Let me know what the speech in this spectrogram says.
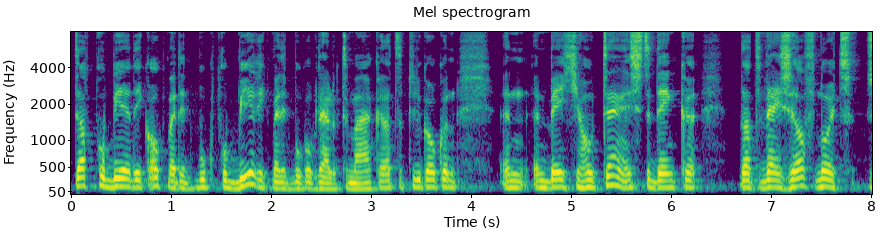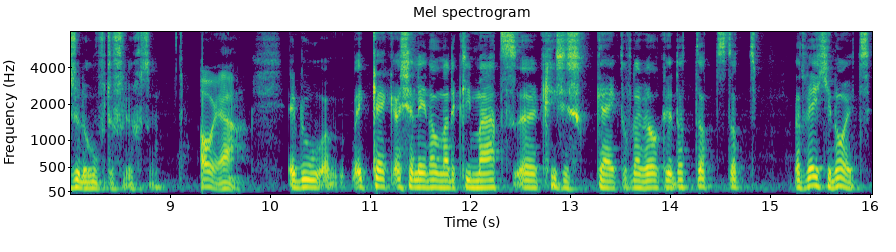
dat probeerde ik ook met dit boek, probeer ik met dit boek ook duidelijk te maken. Dat het natuurlijk ook een, een, een beetje hotel is te denken dat wij zelf nooit zullen hoeven te vluchten. Oh ja. Ik bedoel, ik kijk, als je alleen al naar de klimaatcrisis kijkt of naar welke, dat, dat, dat, dat weet je nooit.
